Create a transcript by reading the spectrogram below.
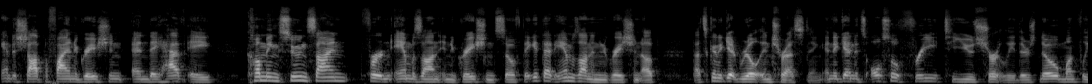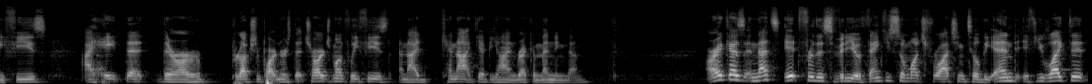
and a Shopify integration, and they have a coming soon sign for an Amazon integration. So if they get that Amazon integration up, that's going to get real interesting. And again, it's also free to use Shirtly. There's no monthly fees. I hate that there are production partners that charge monthly fees, and I cannot get behind recommending them. All right, guys, and that's it for this video. Thank you so much for watching till the end. If you liked it,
